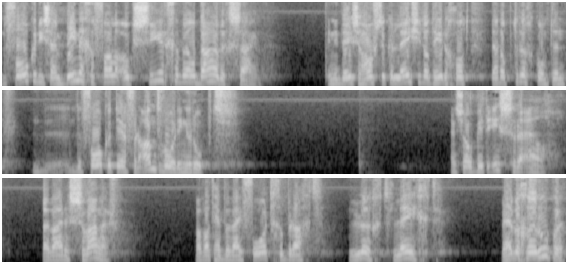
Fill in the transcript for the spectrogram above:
volken die zijn binnengevallen ook zeer gewelddadig zijn. En in deze hoofdstukken lees je dat de Heere God daarop terugkomt en de volken ter verantwoording roept. En zo bidt Israël. Wij waren zwanger. Maar wat hebben wij voortgebracht? Lucht, leegte. We hebben geroepen,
